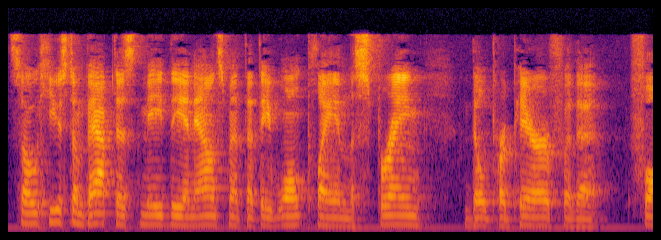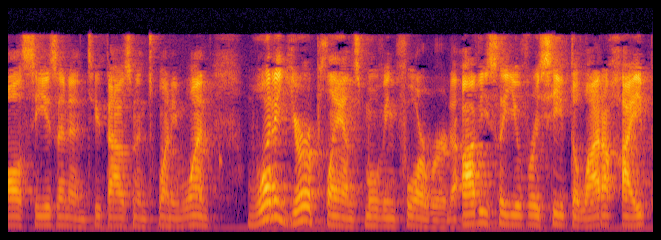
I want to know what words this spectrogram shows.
So Houston Baptist made the announcement that they won't play in the spring. They'll prepare for the fall season in 2021. What are your plans moving forward? Obviously, you've received a lot of hype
